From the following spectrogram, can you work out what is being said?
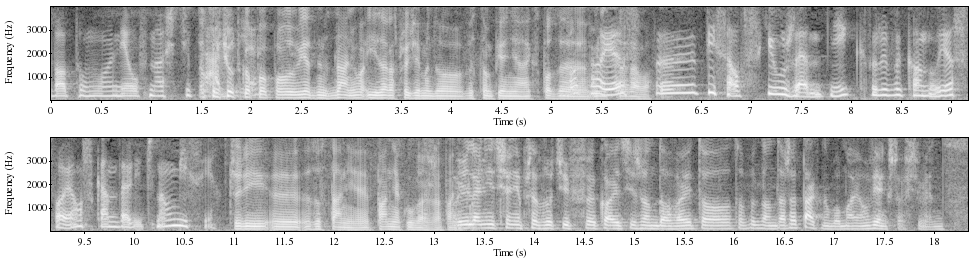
wotum nieufności To padnie. króciutko po, po jednym zdaniu i zaraz przejdziemy do wystąpienia expose Bo to ministra jest Rała. y, pisowski urzędnik, który wykonuje swoją skandaliczną misję. Czyli y, zostanie. Pan jak uważa, O panie ile nic się nie przewróci w koalicji rządowej, to, to wygląda, że tak, no bo mają większość, więc,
